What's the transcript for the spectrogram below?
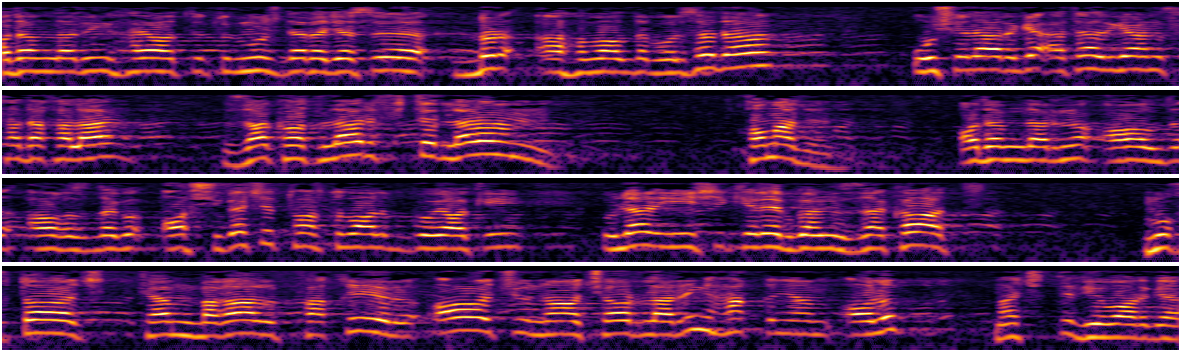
odamlarning hayoti turmush darajasi bir ahvolda bo'lsada o'shalarga atalgan sadaqalar zakotlar fitrlar ham qolmadi. Odamlarni og'zidagi oshigacha tortib olib go'yoki ular yeyishi kerak bo'lgan zakot muhtoj kambag'al faqir ochu nochorlarning haqqini ham olib masjidni devoriga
